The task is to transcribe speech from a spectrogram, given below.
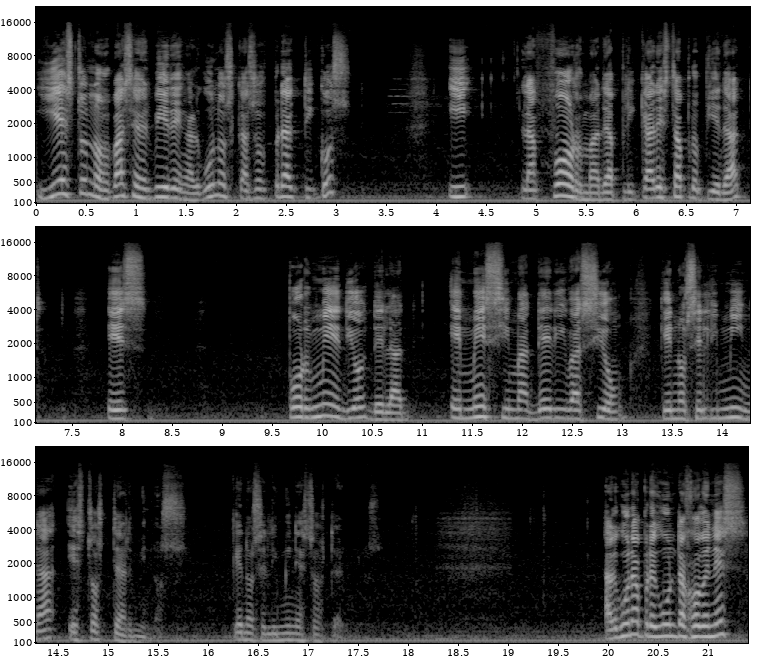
y esto nos va a servir en algunos casos prácticos y la forma de aplicar esta propiedad es por medio de la emésima derivación que nos elimina estos términos, que nos elimina estos términos. ¿Alguna pregunta, jóvenes?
